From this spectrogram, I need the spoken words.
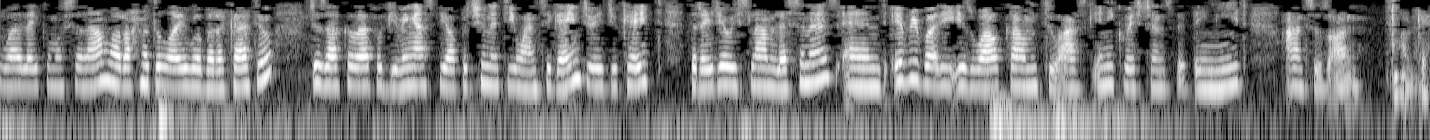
Wa alaikum assalam wa rahmatullahi wa barakatuh. Jazakallah for giving us the opportunity once again to educate the Radio Islam listeners and everybody is welcome to ask any questions that they need answers on. Okay.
